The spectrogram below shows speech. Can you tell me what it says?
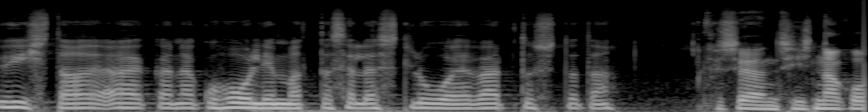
ühist aega nagu hoolimata sellest luua ja väärtustada. kas see on siis nagu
